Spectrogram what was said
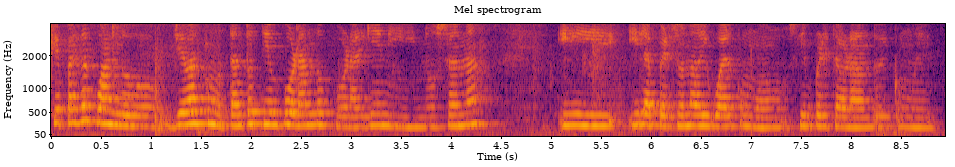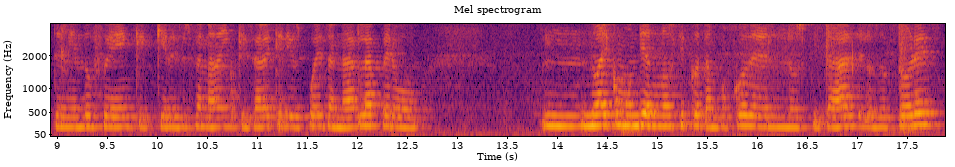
¿Qué pasa cuando llevas como tanto tiempo orando por alguien y no sana? Y, y la persona igual como siempre está orando y como teniendo fe en que quiere ser sanada y en que sabe que Dios puede sanarla, pero mm, no hay como un diagnóstico tampoco del hospital, de los doctores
